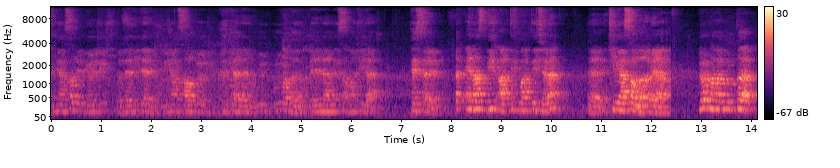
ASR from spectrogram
kimyasal ve biyolojik özellikle Dünya Sağlık Örgütü kriterlerinin uy- uymadığının belirlenmesi amacıyla testler yapılıyor. En az bir aktif madde içeren e, kimyasallara veya Dört ana grupta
